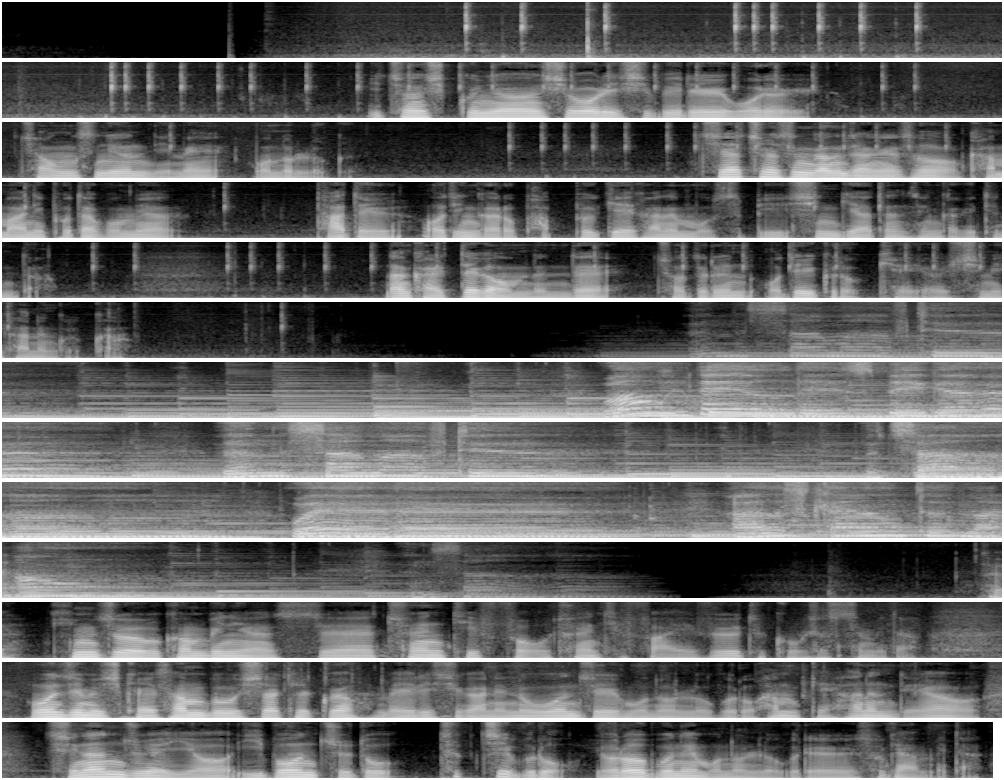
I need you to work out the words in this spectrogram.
2019년 10월 21일 월요일 정승현님의 모놀로그 지하철 승강장에서 가만히 보다 보면 다들 어딘가로 바쁘게 가는 모습이 신기하다는 생각이 든다. 난 갈 데가 없는데 저들은 어딜 그렇게 열심히 가는 걸까? What we build is bigger than the sum of two. But somewhere I lost count of my own. 네, Kings of Convenience의 24, 25 듣고 오셨습니다. 우원재의 Music High 3부 시작했고요. 매일 이 시간에는 우원재 모놀로그로 함께 하는데요. 지난주에 이어 이번 주도 특집으로 여러분의 모놀로그를 소개합니다.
